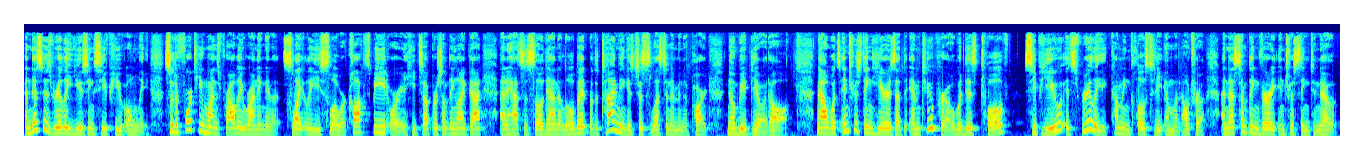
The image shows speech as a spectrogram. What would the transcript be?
and this is really using CPU only. So the 14 one is probably running at a slightly slower clock speed or it heats up or something like that, and it has to slow down a little bit, but the timing is just less than a minute apart. No big deal at all. Now, what's interesting here is that the M2 Pro with this 12 CPU, it's really coming close to the M1 Ultra, and that's something very interesting to note.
